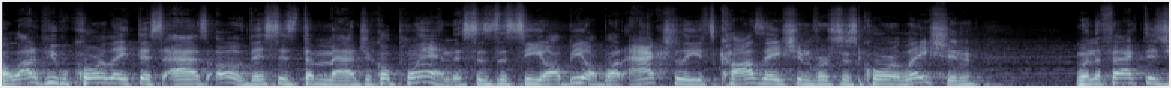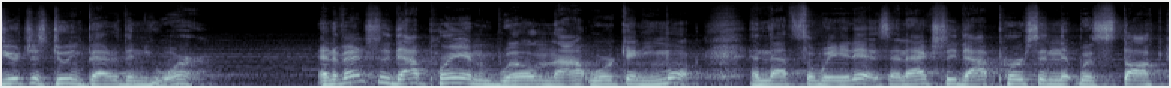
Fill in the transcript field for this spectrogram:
a lot of people correlate this as, oh, this is the magical plan. This is the see all be all. But actually, it's causation versus correlation when the fact is you're just doing better than you were. And eventually that plan will not work anymore. And that's the way it is. And actually, that person that was stuck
